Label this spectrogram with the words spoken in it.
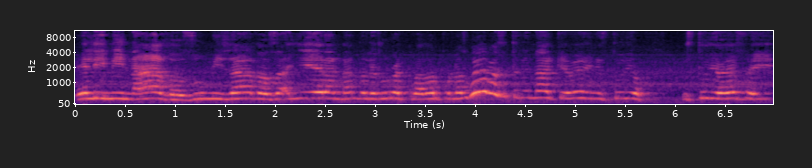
Eliminados, humillados, ayer dándole duro a Ecuador por las huevas, no tiene nada que ver en estudio, estudio F y,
